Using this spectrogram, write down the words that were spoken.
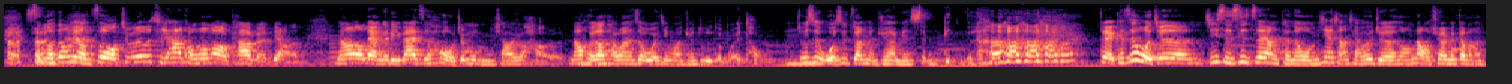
什么都没有做，全部都是其他同工帮我 cover 掉了。然后两个礼拜之后，我就莫名其妙又好了。然后回到台湾的时候，我已经完全肚子都不会痛，嗯、就是我是专门去那边生病的。对，可是我觉得即使是这样，可能我们现在想起来会觉得说，那我去那边干嘛？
